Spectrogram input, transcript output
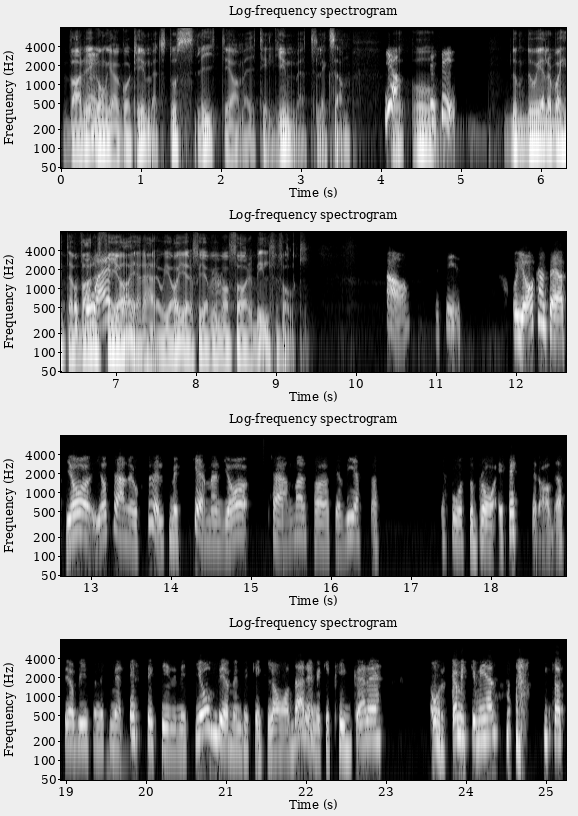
varje mm. gång jag går till gymmet, då sliter jag mig till gymmet. Liksom. Ja, och, och precis. Då, då gäller det bara att hitta varför gör jag det här och jag gör det för jag vill vara en förebild för folk. Ja, precis. Och jag kan säga att jag, jag tränar också väldigt mycket, men jag tränar för att jag vet att jag får så bra effekter av det. Alltså jag blir så mycket mer effektiv i mitt jobb, jag blir mycket gladare, mycket piggare, orkar mycket mer. så att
